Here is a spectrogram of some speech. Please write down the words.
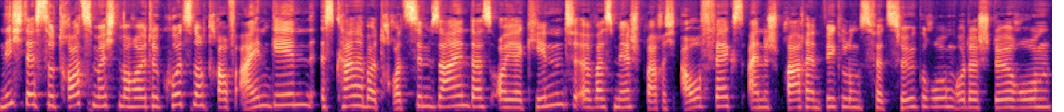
Nichtsdestotrotz möchten wir heute kurz noch drauf eingehen. Es kann aber trotzdem sein, dass euer Kind, äh, was mehrsprachig aufwächst, eine Sprachentwicklungsverzögerung oder Störung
